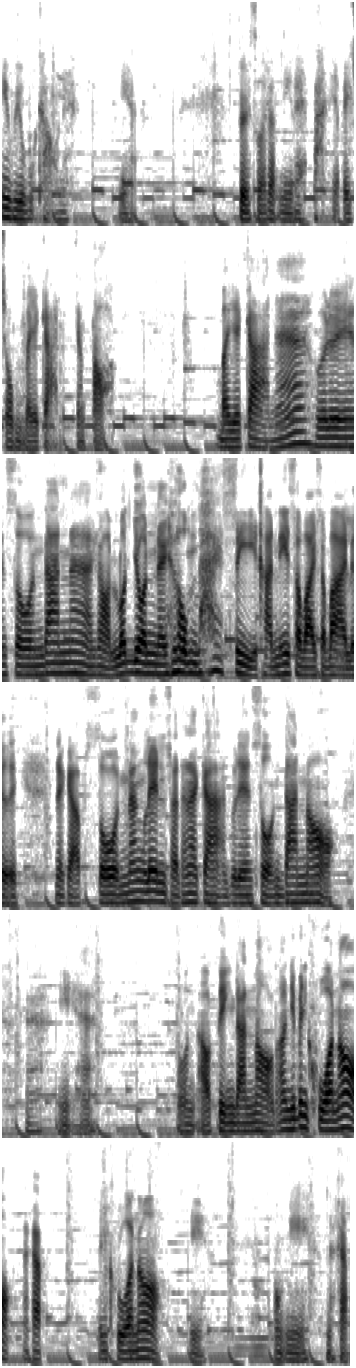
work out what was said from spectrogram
นี่วิวภูเขาเนี่ย เนี่ยสวยๆแบบนี้เลยไปเดี๋ยวไปชมบรรยากาศกันต่อ บรรยากาศนะบริเวณโซนด้านหน้าจอดรถยนต์ในลมได้ 4 คันนี่สบายๆเลยนะครับ โซนนั่งเล่นสันทนาการบริเวณโซนด้านนอกนะนี่ฮะโซนเอาติงด้านนอกแล้วอันนี้เป็นครัวนอกนะครับ เป็นครัวนอกนี่ตรงนี้นะครับ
